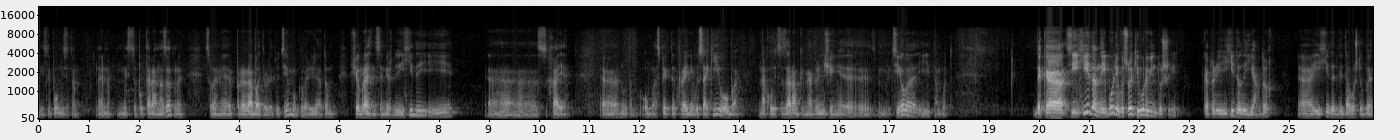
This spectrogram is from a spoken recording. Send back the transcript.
если помните, там, наверное, месяца полтора назад мы с вами прорабатывали эту тему, говорили о том, в чем разница между ехидой и э, хая. Э, ну, там, оба аспекта крайне высоки, оба находятся за рамками ограничения э, тела и там вот. Так а ехида наиболее высокий уровень души, который ехида ли яхдох, э, ехида для того, чтобы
